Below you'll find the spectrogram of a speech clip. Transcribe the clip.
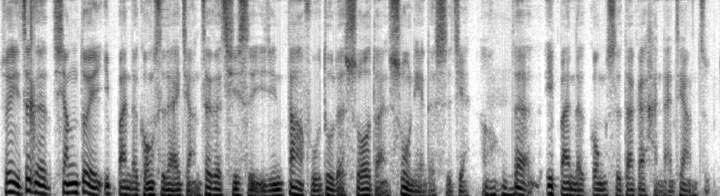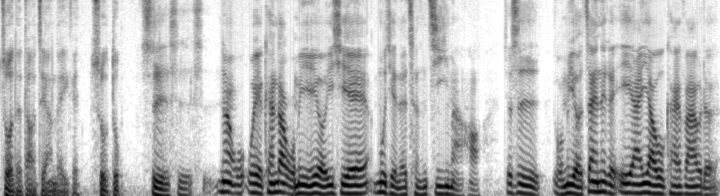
所以这个相对一般的公司来讲，这个其实已经大幅度的缩短数年的时间啊。这一般的公司大概很难这样做做得到这样的一个速度。是是是。那我我也看到我们也有一些目前的成绩嘛，哈，就是我们有在那个 AI 药物开发的，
